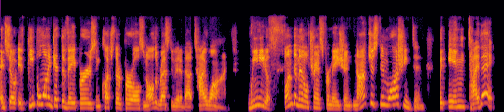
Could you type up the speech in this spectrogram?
And so if people want to get the vapors and clutch their pearls and all the rest of it about Taiwan, we need a fundamental transformation, not just in Washington, but in Taipei.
